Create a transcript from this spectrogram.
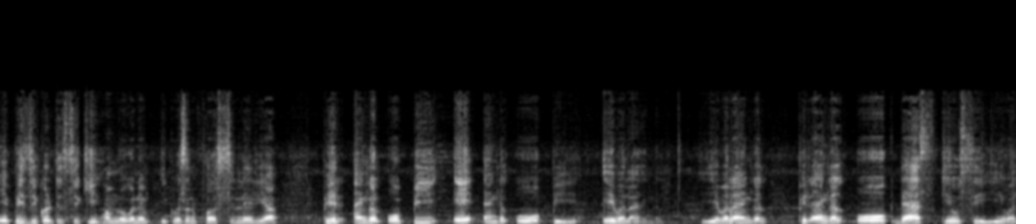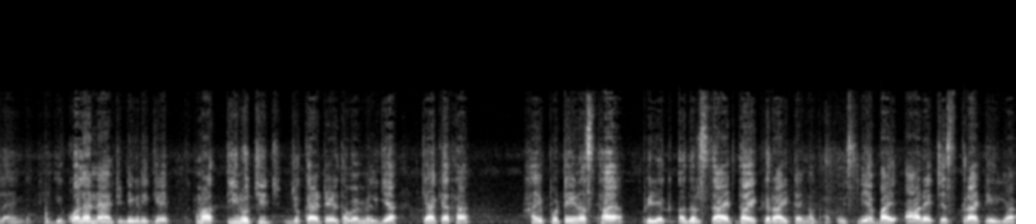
A P is equal to C की हम लोगों ने इक्वेशन फ़र्स्ट ले लिया। फिर angle O P A angle O P A वाला एंगल ये वाला एंगल फिर angle O dash Q C ये वाला एंगल इक्वल है 90 डिग्री के। हमारा तीनों चीज़ जो क्राइटेरिया था वो मिल गया। क्या क्या था? हाइपोटेनस था फिर एक अदर साइड था एक राइट एंगल था। तो इसलिए by R H S criteria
